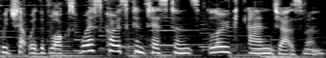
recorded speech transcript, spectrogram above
we chat with the block's West Coast contestants, Luke and Jasmine.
